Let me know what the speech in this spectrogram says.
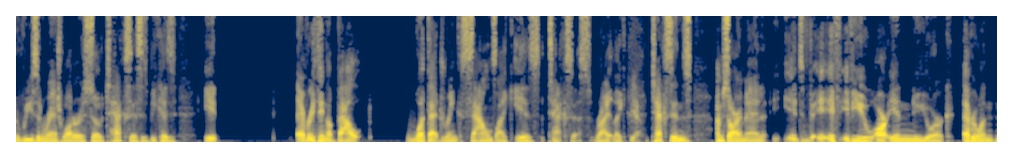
the reason ranch water is so Texas is because it everything about what that drink sounds like is Texas, right? Like yeah. Texans. I'm sorry, man. It's if if you are in New York, everyone.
